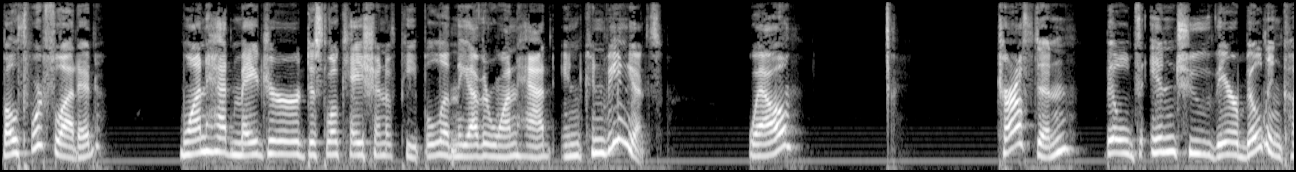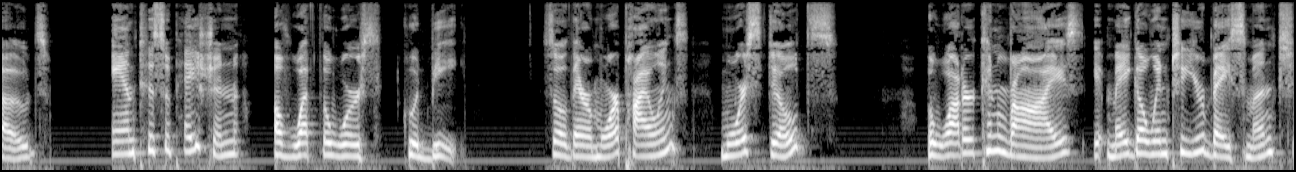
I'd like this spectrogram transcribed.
Both were flooded. One had major dislocation of people, and the other one had inconvenience. Well, Charleston builds into their building codes anticipation of what the worst could be. So there are more pilings, more stilts. The water can rise. It may go into your basement.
